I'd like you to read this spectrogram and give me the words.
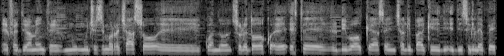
Efectivamente, mu- muchísimo rechazo, eh, cuando, sobre todo eh, este, el bebop que hacen Charlie Parker y Di- Dizzy Gillespie,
